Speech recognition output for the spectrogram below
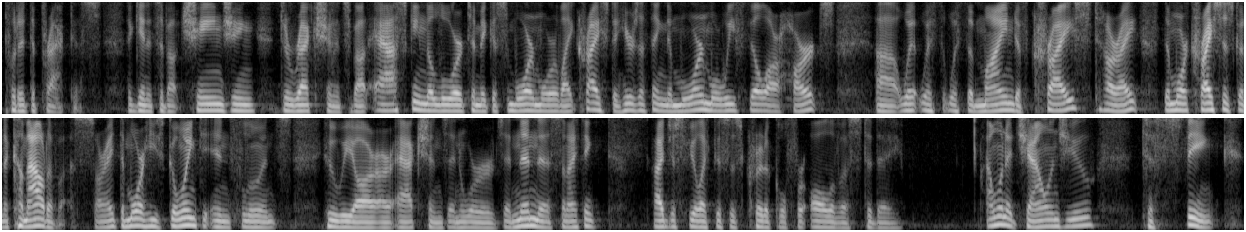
put it to practice. Again, it's about changing direction. It's about asking the Lord to make us more and more like Christ. And here's the thing the more and more we fill our hearts uh, with, with, with the mind of Christ, all right, the more Christ is going to come out of us, all right, the more He's going to influence who we are, our actions and words. And then this, and I think I just feel like this is critical for all of us today. I want to challenge you to think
